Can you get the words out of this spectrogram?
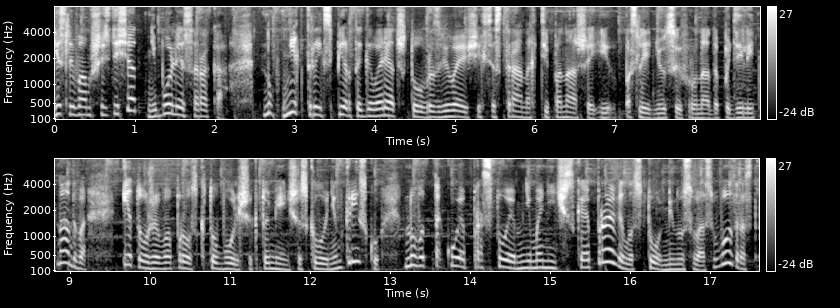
Если вам 60, не более 40. Ну, некоторые эксперты говорят, что в развивающихся странах типа нашей и последнюю цифру надо поделить на 2. Это уже вопрос, кто больше, кто меньше склонен к риску. Но вот такое простое мнемоническое правило 100 минус вас возраст,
